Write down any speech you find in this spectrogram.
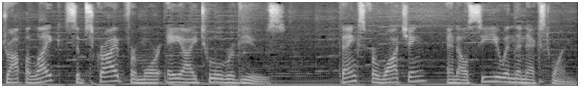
drop a like, subscribe for more AI tool reviews. Thanks for watching, and I'll see you in the next one.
